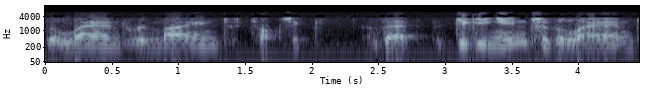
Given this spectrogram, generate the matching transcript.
the land remained toxic, that digging into the land,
